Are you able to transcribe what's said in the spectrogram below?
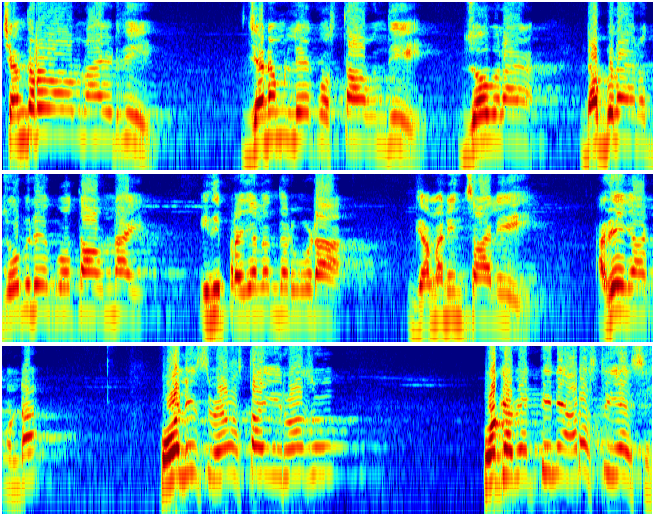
చంద్రబాబు నాయుడిది జనం లేకొస్తా ఉంది. జోబుల డబ్బులు ఆయన జోబు లేకపోతా ఉన్నాయి. ఇది ప్రజలందరూ కూడా గమనించాలి. అదే కాకుండా పోలీస్ వ్యవస్థ ఈరోజు ఒక వ్యక్తిని అరెస్ట్ చేసి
